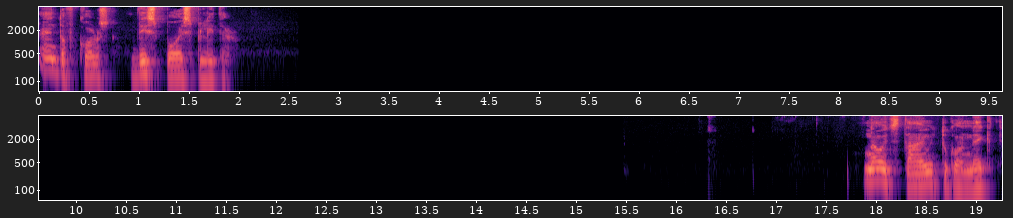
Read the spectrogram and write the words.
and of course this PoE splitter. Now it's time to connect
